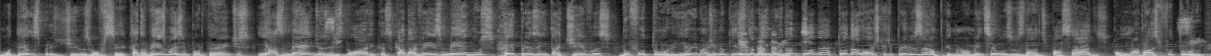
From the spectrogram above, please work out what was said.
modelos preditivos vão ser cada vez mais importantes e as médias Sim. históricas cada vez menos representativas do futuro. E eu imagino que isso Exatamente. também muda toda, toda a lógica de previsão, porque normalmente você usa os dados passados como uma base para o futuro. Sim.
